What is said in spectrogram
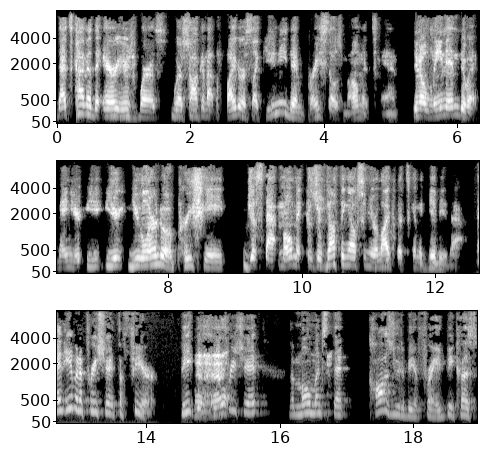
that's kind of the areas where it's, where it's talking about the fighters. Like you need to embrace those moments, man. You know, lean into it, man. You, you, you learn to appreciate just that moment because there's nothing else in your life that's going to give you that. And even appreciate the fear. Be, mm-hmm. Appreciate the moments that cause you to be afraid because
